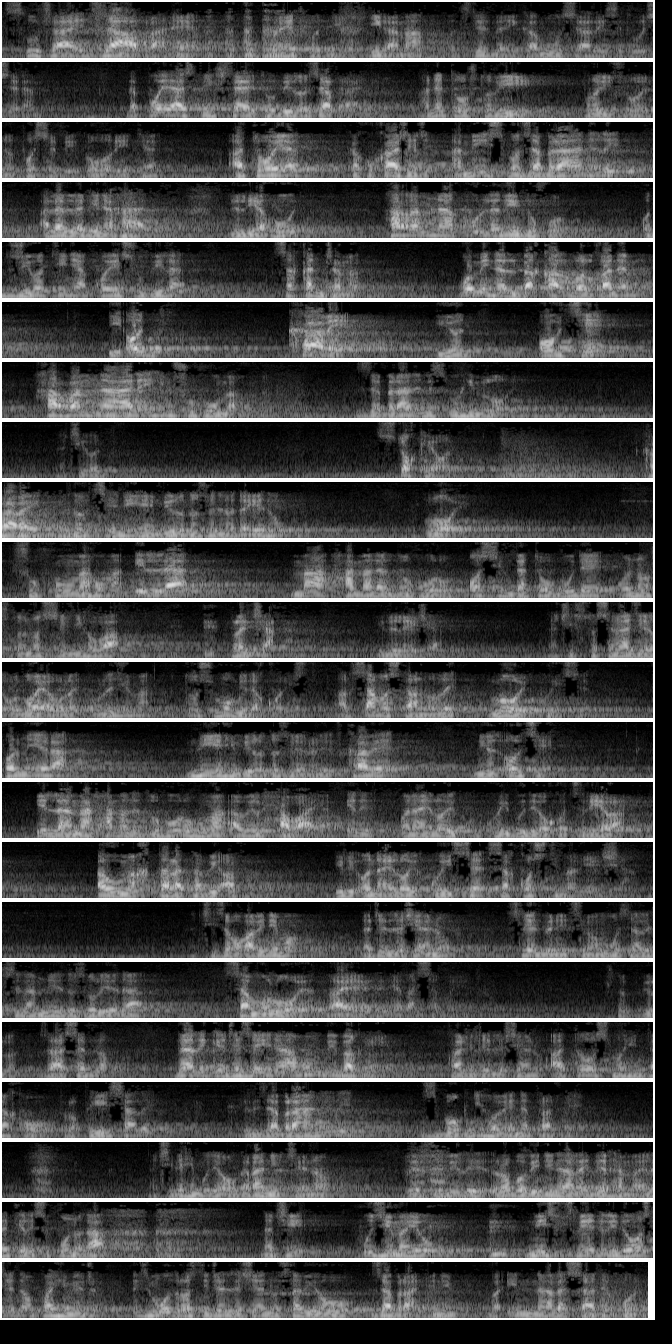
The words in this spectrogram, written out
slučaj zabrane u prethodnim knjigama od sljedbenika Musa, ali se sedam. Da pojasni šta je to bilo zabranjeno, a ne to što vi proizvoljno po sebi govorite, a to je, kako kaže, a mi smo zabranili ala ladina hadu, lil jahud, haramna kulladhi dhufur od životinja koje su bile sa kanđama, wa min al baqal wal ghanem, i od krave i od ovce, haramna alejhim šuhumahum, zabranili smo im loj. Znači od stoke od krave i ovce nije im bilo dozvoljeno da jedu loj. Šuhumahuma illa ma hamala zuhuru osim da to bude ono što nose njihova pleća ili leđa. Znači što se nađe od loja u, le, u leđima to su mogli da koriste. Ali samostalno le, loj koji se formira nije im bilo dozvoljeno ni od krave ni od ovce. Illa ma hamala zuhuruhuma avil hawaya ili onaj loj koji bude oko crijeva. Au mahtalata bi ardu ili onaj loj koji se sa kostima miješa. Znači iz ovoga vidimo da Đele Šenu sljedbenicima Musa a.s. nije dozvolio da samo loj odvajaju da njega samo jedu što bi bilo zasebno. Dalike džezejnahum bi bagihim kaže Đele Šenu a to smo im tako propisali ili zabranili zbog njihove nepravde. Znači da im bude ograničeno jer su bili robovi dinara i dirhama i letjeli su puno da? Znači uzimaju nisu slijedili dosljedno pa im je iz mudrosti Đele Šenu stavio ovo zabranjenim va inna la sadekun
